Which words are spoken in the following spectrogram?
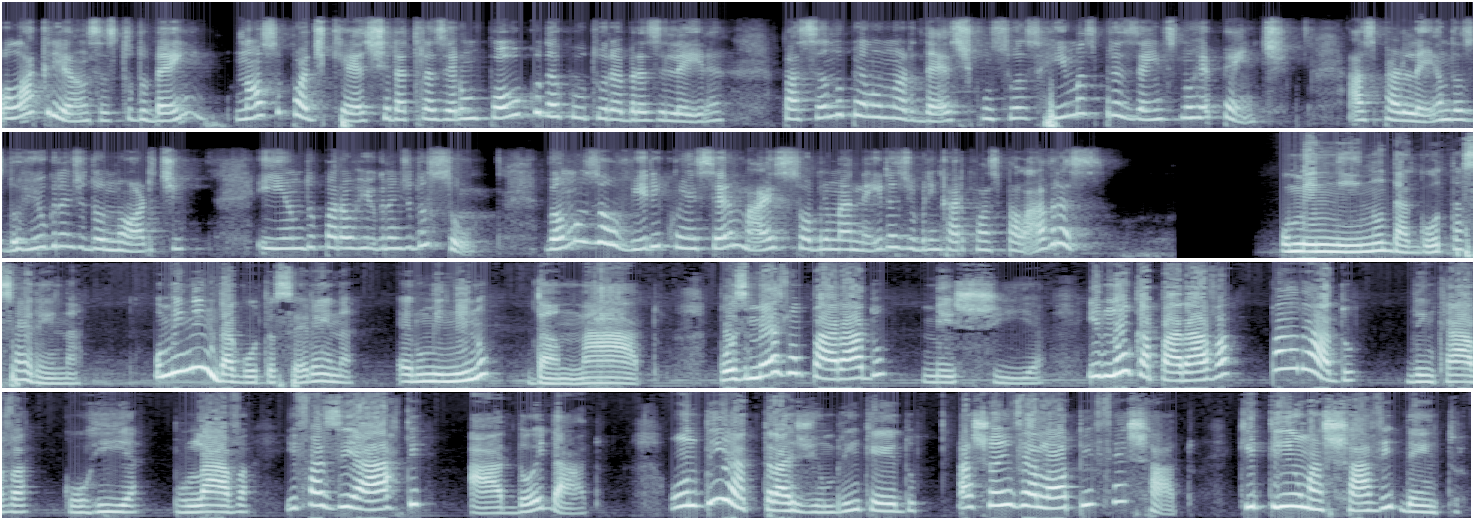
Olá, crianças, tudo bem? Nosso podcast irá trazer um pouco da cultura brasileira, passando pelo Nordeste com suas rimas presentes no repente, as parlendas do Rio Grande do Norte e indo para o Rio Grande do Sul. Vamos ouvir e conhecer mais sobre maneiras de brincar com as palavras? O menino da gota serena. O menino da gota serena era um menino danado, pois mesmo parado, mexia e nunca parava parado. Brincava, corria, pulava e fazia arte adoidado. Um dia, atrás de um brinquedo, achou um envelope fechado, que tinha uma chave dentro,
